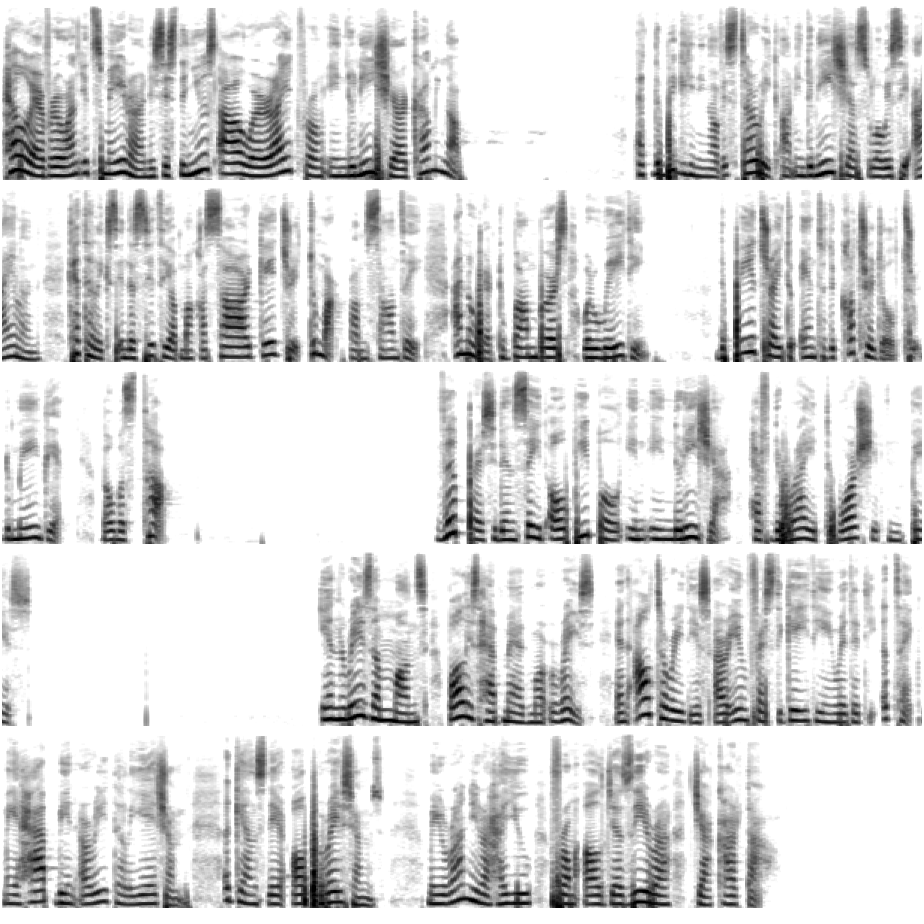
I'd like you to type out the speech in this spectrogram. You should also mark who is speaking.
Speaker 1: Hello everyone, it's Meira. This is the news hour right from Indonesia coming up. At the beginning of Easter week on Indonesia's Sulawesi Island, Catholics in the city of Makassar gathered to mark Palm Sunday, unaware the bombers were waiting. The pair tried to enter the cathedral through the main gate, but was stopped. The president said all people in Indonesia have the right to worship in peace. In recent months, police have made more arrests, and authorities are investigating whether the attack may have been a retaliation against their operations. Meirani Rahayu from Al Jazeera, Jakarta.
